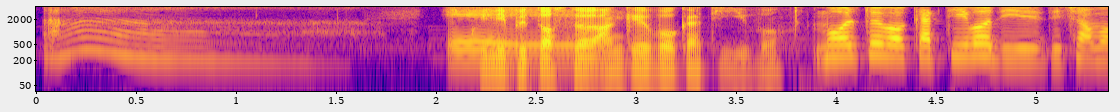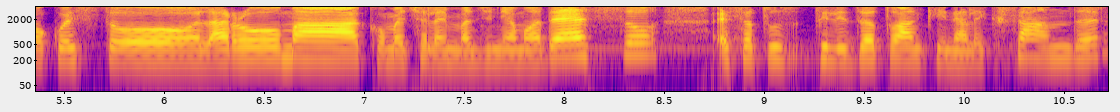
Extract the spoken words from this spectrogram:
Ah. E Quindi piuttosto anche evocativo. Molto evocativo di, diciamo, questo, la Roma come ce la immaginiamo adesso. È stato utilizzato anche in Alexander,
